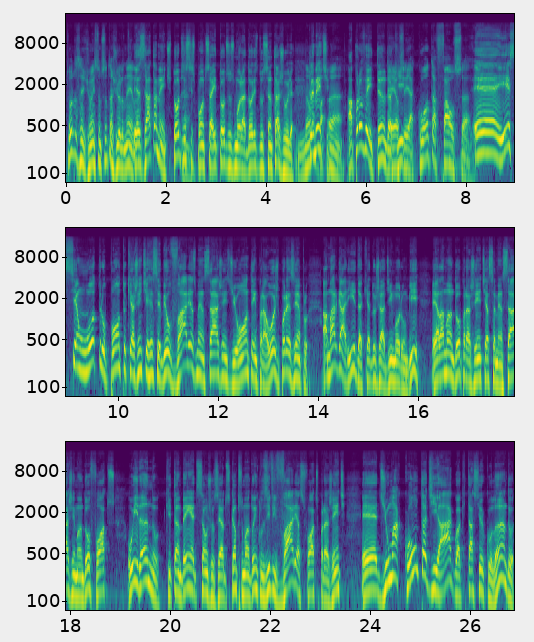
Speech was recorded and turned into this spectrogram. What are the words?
Todas as regiões são Santa Júlia, né? Exatamente. Todos é. esses pontos aí, todos os moradores do Santa Júlia. Não, Clemente, ah. aproveitando é, aqui. Eu sei, a conta falsa. É, esse é um outro ponto que a gente recebeu várias mensagens de ontem para hoje. Por exemplo, a Margarida, que é do Jardim Morumbi, ela mandou pra gente essa mensagem, mandou fotos. O Irano, que também é de São José dos Campos, mandou inclusive várias fotos pra gente é, de uma conta de água que está circulando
